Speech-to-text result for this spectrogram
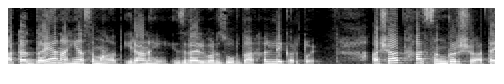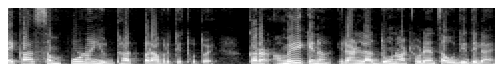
आता दया नाही असं म्हणत इराणही इस्रायलवर जोरदार हल्ले करतोय. अशात हा संघर्ष आता एका संपूर्ण युद्धात परावर्तित होतोय. कारण अमेरिकेनं इराणला दोन आठवड्यांचा अवधी दिलाय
